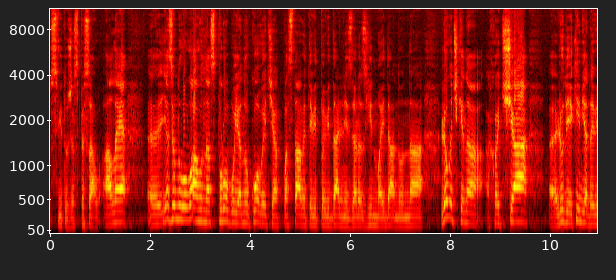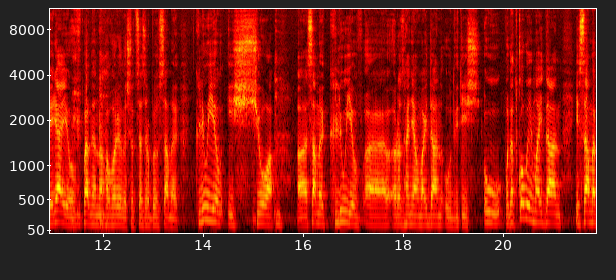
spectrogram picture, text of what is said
світ уже списав. Але е, я звернув увагу на спробу Януковича поставити відповідальність за розгін Майдану на Льовочкіна. Хоча е, люди, яким я довіряю, впевнено говорили, що це зробив саме Клюєв і що. е, Саме Клюєв е, розганяв Майдан у 2000, у податковий майдан, і саме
